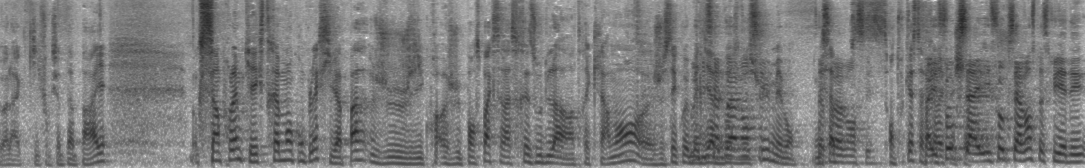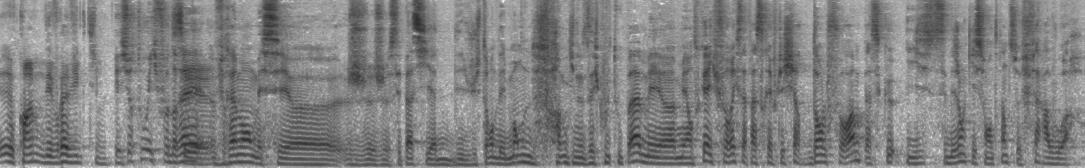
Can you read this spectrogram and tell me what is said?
voilà, qui fonctionnent pas pareil. Donc c'est un problème qui est extrêmement complexe. Il va pas, je, crois, je pense pas que ça va se résoudre là, hein, très clairement. Euh, Je sais que Oui, Webedia ça peut bosse dessus, mais bon. mais peut avancer. En tout cas, ça enfin, fait il, faut que ça, il faut que ça avance parce qu'il y a des, euh, quand même des vraies victimes. Et surtout, il faudrait vraiment, mais c'est, euh, je, je sais pas s'il y a des, justement des membres de forum qui nous écoutent ou pas, mais, euh, mais en tout cas, il faudrait que ça fasse réfléchir dans le forum parce que c'est des gens qui sont en train de se faire avoir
